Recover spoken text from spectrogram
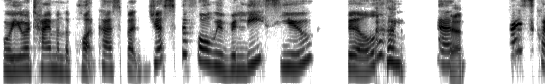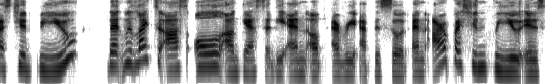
for your time on the podcast. But just before we release you, Bill, yeah. first question for you that we'd like to ask all our guests at the end of every episode. And our question for you is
